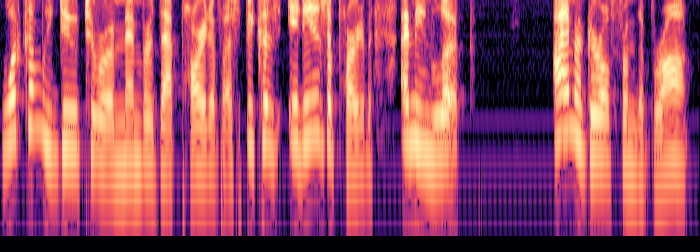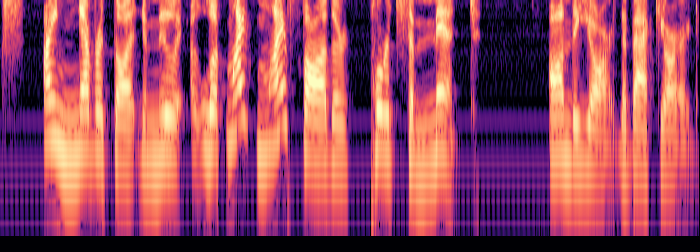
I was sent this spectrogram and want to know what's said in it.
What can we do to remember that part of us? Because it is a part of it. I mean, look, I'm a girl from the Bronx. I never thought in a million. Look, my my father poured cement on the yard, the backyard.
